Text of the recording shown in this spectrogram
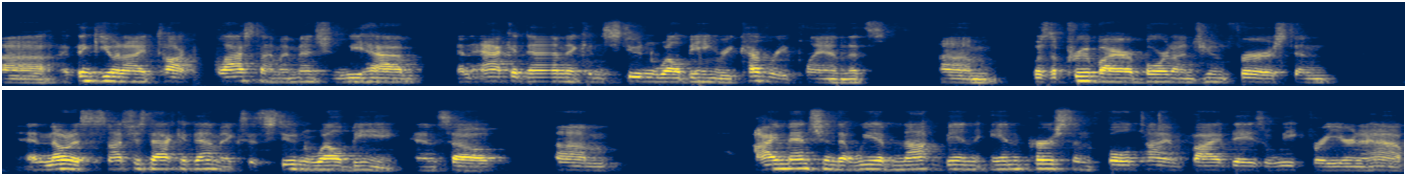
Uh, I think you and I talked last time. I mentioned we have an academic and student well-being recovery plan that's um, was approved by our board on June 1st. And and notice it's not just academics, it's student well-being. And so um, I mentioned that we have not been in person full time five days a week for a year and a half.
